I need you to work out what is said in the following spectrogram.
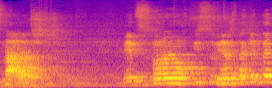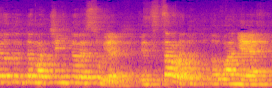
znaleźć. Więc skoro ją wpisujesz, tak dlatego ten temat Cię interesuje. Więc całe to budowanie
